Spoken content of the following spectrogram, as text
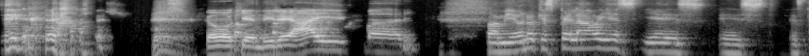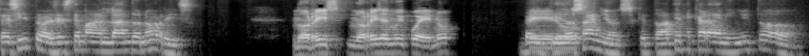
Como quien dice, ay, Mari. Para mí uno que es pelado y es, y es, es este cito, es este man Lando Norris. Norris, Norris es muy bueno. 22 años, que todavía tiene cara de niño y todo.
